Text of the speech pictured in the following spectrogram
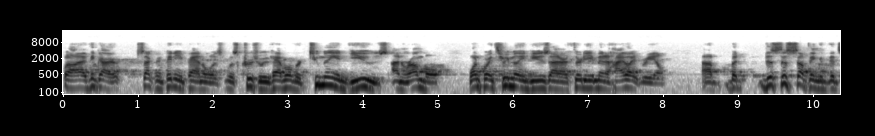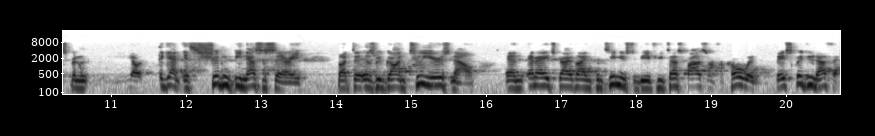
Well, I think our second opinion panel was, was crucial. We have over 2 million views on Rumble 1.3 million views on our 38 minute highlight reel. Uh, but this is something that's been, you know, again, it shouldn't be necessary. But uh, as we've gone two years now, and NIH guideline continues to be if you test positive for COVID, basically do nothing.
